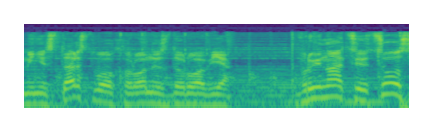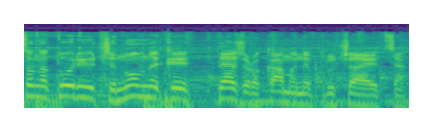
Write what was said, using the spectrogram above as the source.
Міністерство охорони здоров'я. В руйнацію цього санаторію чиновники теж роками не втручаються.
